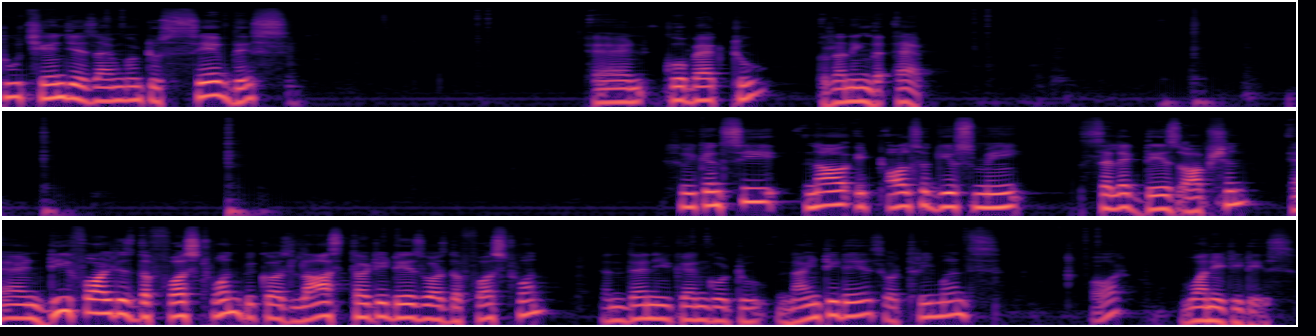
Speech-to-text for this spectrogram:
two changes I'm going to save this and go back to running the app. So you can see now it also gives me select days option and default is the first one because last 30 days was the first one and then you can go to 90 days or 3 months or 180 days.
